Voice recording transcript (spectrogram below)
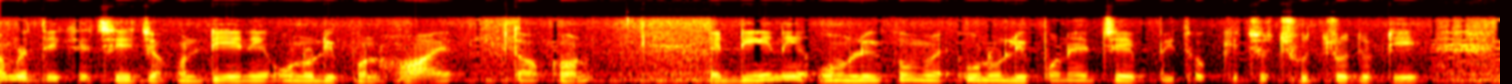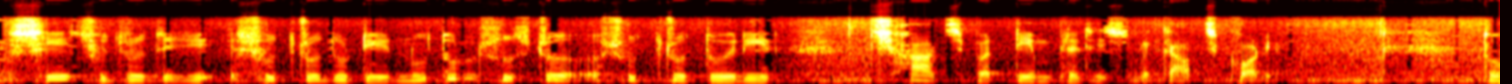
আমরা দেখেছি যখন ডিএনএ অনুলিপন হয়, তখন ডিএনএ অনুলিপন, অনুলিপনের যে পৃথক কিছু সূত্র দুটি, সেই সূত্র সূত্র দুটির নতুন সূত্র সূত্র তৈরির ছাঁচ বা টেমপ্লেট হিসেবে কাজ করে। তো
